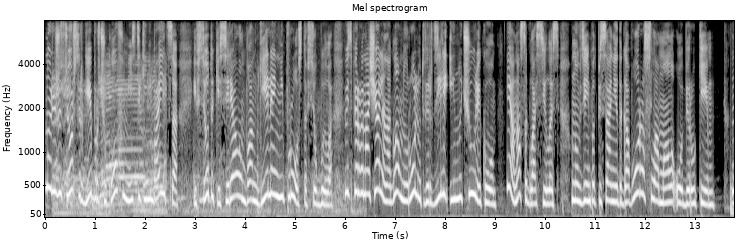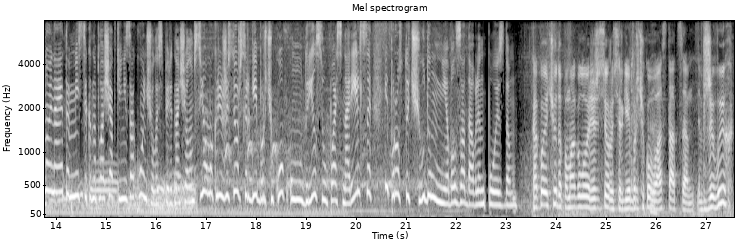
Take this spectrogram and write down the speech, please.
Но режиссер Сергей Борчуков мистики не боится. И все-таки сериалом «Вангелия» не просто все было. Ведь первоначально на главную роль утвердили Инну Чурикову. И она согласилась. Но в день подписания договора сломала обе руки. Но и на этом мистика на площадке не закончилась. Перед началом съемок режиссер Сергей Борчуков умудрился упасть на рельсы и просто чудом не был задавлен поездом. Какое чудо помогло режиссеру Сергею Борчукову остаться в живых?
